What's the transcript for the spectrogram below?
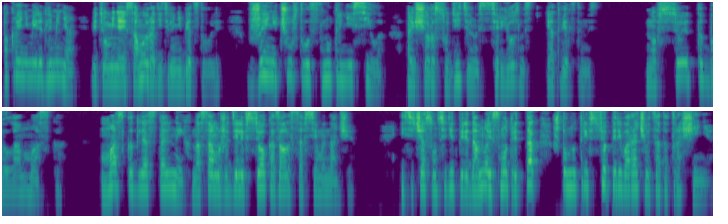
по крайней мере для меня, ведь у меня и самой родители не бедствовали. В Жене чувствовалась внутренняя сила, а еще рассудительность, серьезность и ответственность. Но все это была маска. Маска для остальных, на самом же деле все оказалось совсем иначе. И сейчас он сидит передо мной и смотрит так, что внутри все переворачивается от отвращения.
